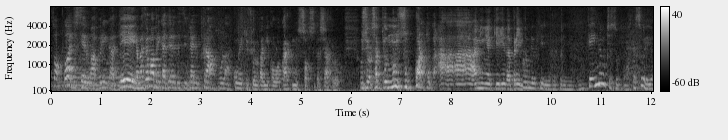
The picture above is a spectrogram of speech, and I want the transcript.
Só pode ser uma brincadeira, mas é uma brincadeira desse velho crápula. Como é que o senhor vai me colocar como sócio da Charlot? O senhor sabe que eu não suporto a, a, a minha querida prima. Oh, meu querido primo, quem não te suporta sou eu.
